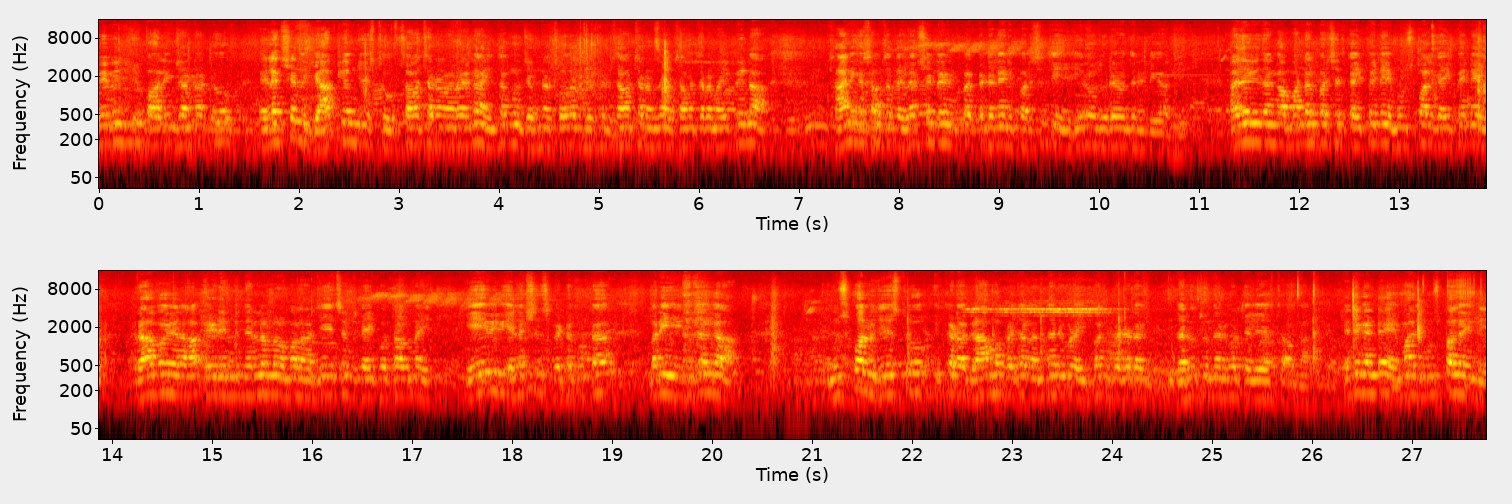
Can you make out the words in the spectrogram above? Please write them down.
విభజించి పాలించన్నట్టు ఎలక్షన్ జాప్యం చేస్తూ సంవత్సరం అయినా ఇంతకుముందు చెప్పిన సోదరులు చెప్పిన సంవత్సరం సంవత్సరం అయిపోయినా స్థానిక సంస్థల ఎలక్షన్ పెట్టలేని పరిస్థితి ఈరోజు రేవంత్ రెడ్డి గారికి అదేవిధంగా మండల పరిషత్కి అయిపోయినాయి మున్సిపాలిటీకి అయిపోయినాయి రాబోయే ఏడెనిమిది నెలల్లో మన జిహెచ్ఎంసీకి అయిపోతా ఉన్నాయి. ఏవి ఎలక్షన్స్ పెట్టకుండా మరి ఈ విధంగా మున్సిపాలు చేస్తూ ఇక్కడ గ్రామ ప్రజలందరినీ కూడా ఇబ్బంది పెట్టడం జరుగుతుందని కూడా తెలియజేస్తా ఉన్నా. ఎందుకంటే మాది మున్సిపల్ అయింది.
